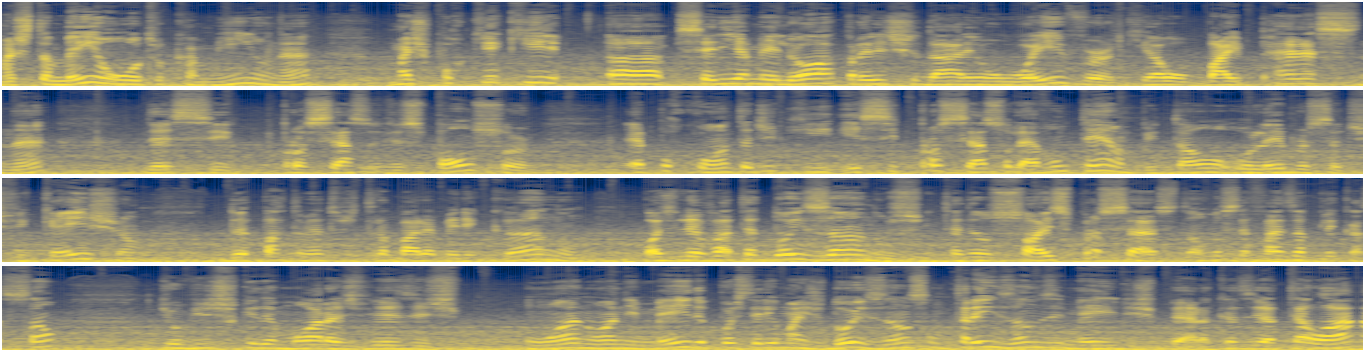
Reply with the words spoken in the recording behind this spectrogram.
mas também é um outro caminho, né? Mas por que, que uh, seria melhor para eles te darem o waiver, que é o bypass, né? Desse processo de sponsor, é por conta de que esse processo leva um tempo. Então, o Labor Certification do Departamento de Trabalho americano pode levar até dois anos, entendeu? Só esse processo. Então, você faz a aplicação de um visto que demora às vezes um ano, um ano e meio, depois teria mais dois anos, são três anos e meio de espera. Quer dizer, até lá,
